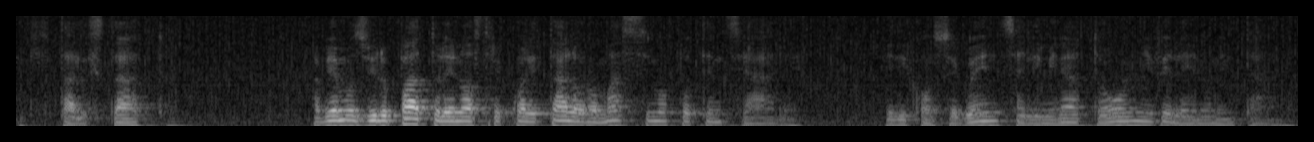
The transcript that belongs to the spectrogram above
In tale stato abbiamo sviluppato le nostre qualità al loro massimo potenziale e di conseguenza eliminato ogni veleno mentale.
